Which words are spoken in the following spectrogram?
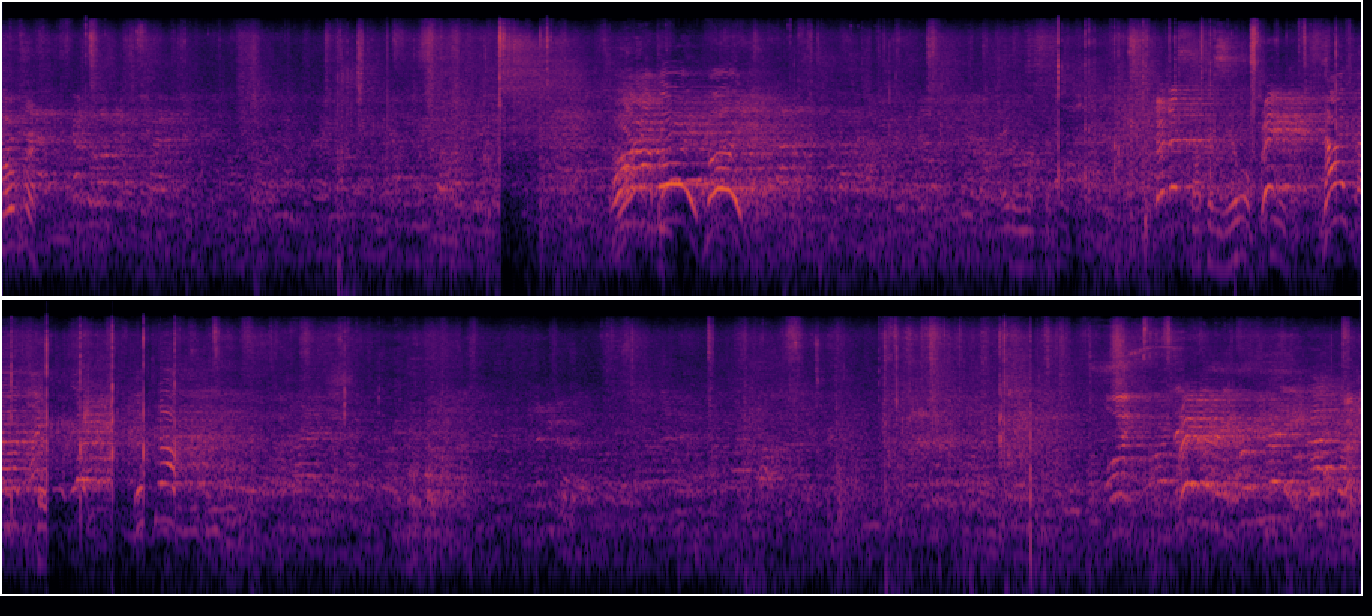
Over. Ja, mooi, mooi. Judges, ready? Nice, man. Good job. Nice. Judges, Ja, lekker dan, Nathan. Come on.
